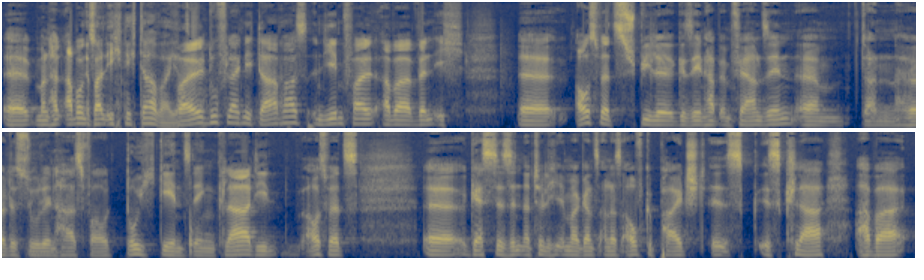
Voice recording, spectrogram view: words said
Äh, man hat ab und zu, weil ich nicht da war jetzt. Weil du vielleicht nicht da warst, in jedem Fall. Aber wenn ich äh, Auswärtsspiele gesehen habe im Fernsehen, ähm, dann hörtest du den HSV durchgehend singen. Klar, die Auswärts äh, Gäste sind natürlich immer ganz anders aufgepeitscht, ist, ist klar, aber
